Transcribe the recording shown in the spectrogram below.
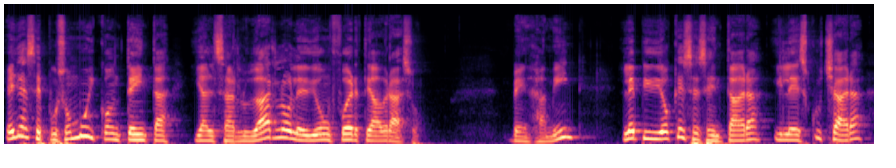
Ella se puso muy contenta y al saludarlo le dio un fuerte abrazo. Benjamín le pidió que se sentara y le escuchara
